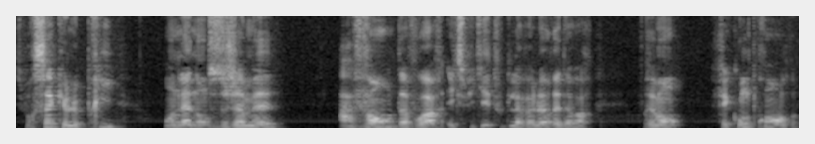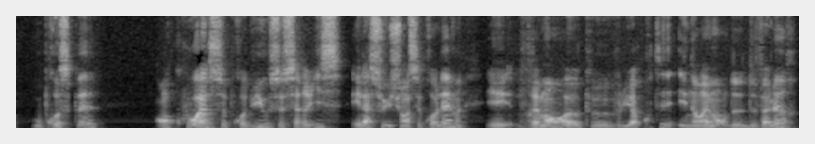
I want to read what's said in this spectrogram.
C'est pour ça que le prix, on ne l'annonce jamais avant d'avoir expliqué toute la valeur et d'avoir vraiment fait comprendre au prospect en quoi ce produit ou ce service est la solution à ses problèmes et vraiment euh, peut lui apporter énormément de, de valeur.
